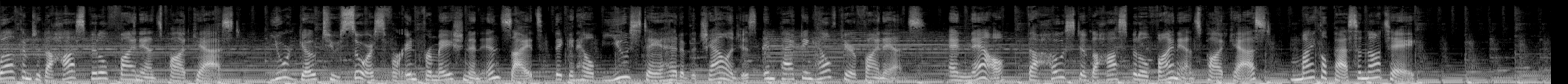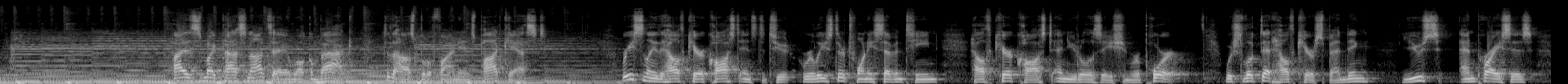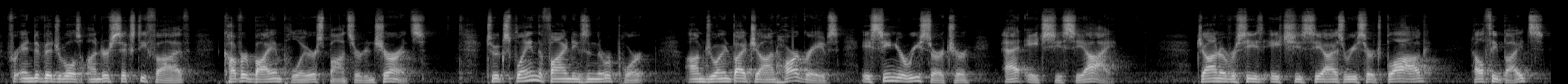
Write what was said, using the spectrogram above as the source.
Welcome to the Hospital Finance Podcast, your go to source for information and insights that can help you stay ahead of the challenges impacting healthcare finance. And now, the host of the Hospital Finance Podcast, Michael Passanante. Hi, this is Mike Passanante, and welcome back to the Hospital Finance Podcast. Recently, the Healthcare Cost Institute released their 2017 Healthcare Cost and Utilization Report, which looked at healthcare spending, use, and prices for individuals under 65 covered by employer sponsored insurance. To explain the findings in the report, I'm joined by John Hargraves, a senior researcher at HCCI. John oversees HCCI's research blog, Healthy Bytes,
